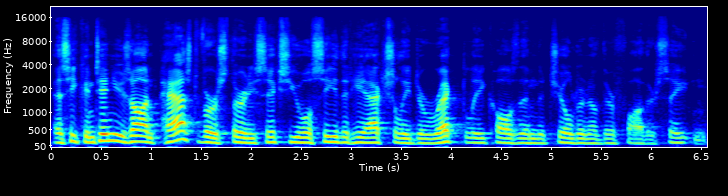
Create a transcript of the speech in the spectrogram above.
As he continues on past verse 36, you will see that he actually directly calls them the children of their father Satan.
